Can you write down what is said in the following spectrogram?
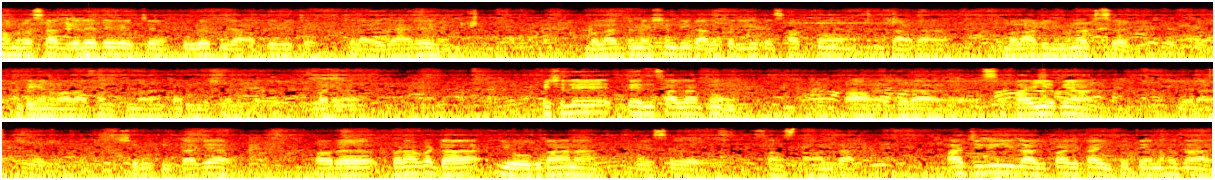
ਅੰਮ੍ਰਿਤਸਰ ਜ਼ਿਲ੍ਹੇ ਦੇ ਵਿੱਚ, ਪੂਰੇ ਪੰਜਾਬ ਦੇ ਵਿੱਚ ਚਲਾਏ ਜਾ ਰਹੇ ਨੇ। ਬਲੱਡ ਡੋਨੇਸ਼ਨ ਦੀ ਗੱਲ ਕਰੀਏ ਤੇ ਸਭ ਤੋਂ ਜ਼ਿਆਦਾ ਬਲੱਡ ਯੂਨਿਟਸ ਦੇਣ ਵਾਲਾ ਸੰਤ ਨਿਰੰਕਾਰੀ ਮਿਸ਼ਨ ਬਣਿਆ। ਪਿਛਲੇ 3 ਸਾਲਾਂ ਤੋਂ ਜਿਹੜਾ ਸਫ਼ਾਈ ਅਭਿਆਨ ਜਿਹੜਾ ਉਹ ਸ਼ੁਰੂ ਕੀਤਾ ਗਿਆ ਔਰ ਬੜਾ ਵੱਡਾ ਯੋਗਦਾਨ ਆ ਇਸ ਸੰਸਥਾਨ ਦਾ। ਅੱਜ ਵੀ ਲਗਭਗ 2.5 ਤੋਂ 3000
